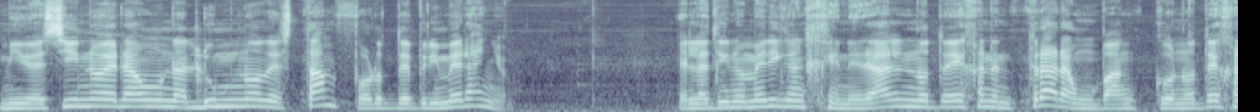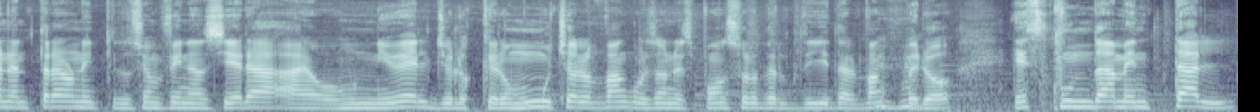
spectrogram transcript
mi vecino era un alumno de Stanford de primer año. En Latinoamérica en general no te dejan entrar a un banco, no te dejan entrar a una institución financiera a un nivel. Yo los quiero mucho a los bancos, son sponsors del Digital Bank, pero es fundamental,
